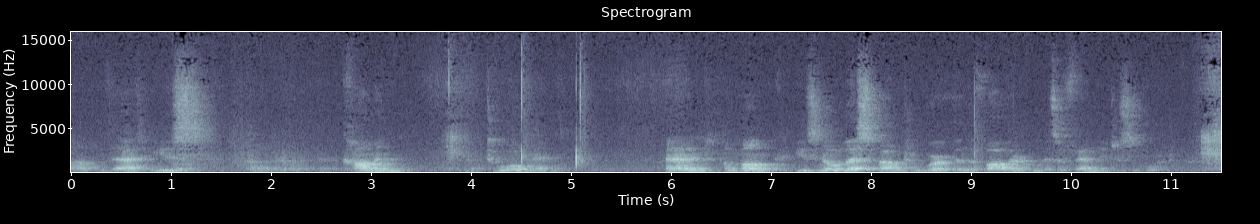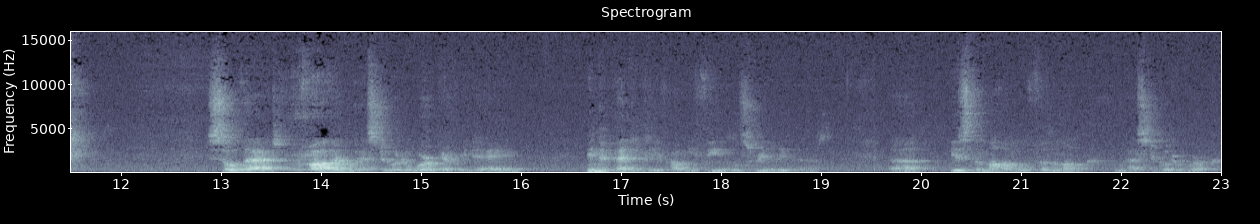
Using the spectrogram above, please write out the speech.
uh, that is uh, common to all men. And a monk is no less bound to work than the father who has a family to support. So that the father who has to go to work every day, independently of how he feels, really, uh, is the model for the monk who has to go to work.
